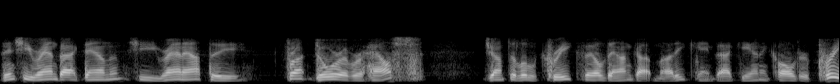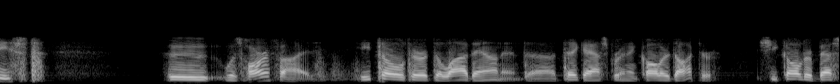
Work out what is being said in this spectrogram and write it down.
Then she ran back down them. She ran out the front door of her house, jumped a little creek, fell down, got muddy, came back in, and called her priest, who was horrified he told her to lie down and uh, take aspirin and call her doctor. She called her best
